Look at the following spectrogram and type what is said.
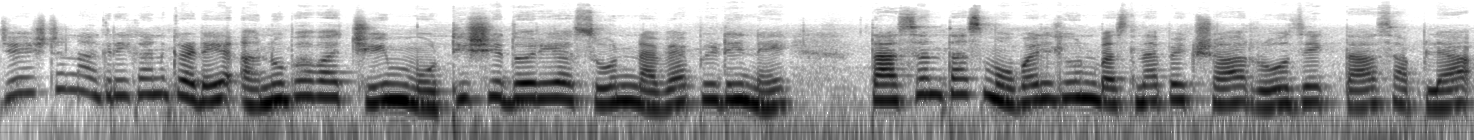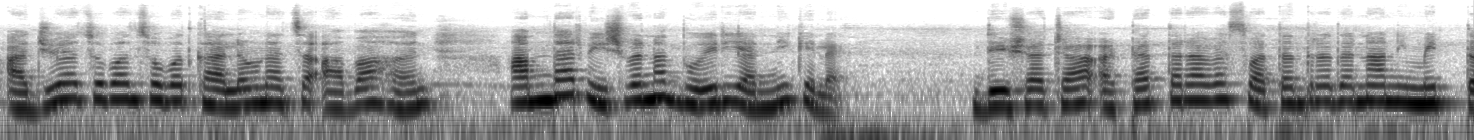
ज्येष्ठ नागरिकांकडे अनुभवाची मोठी शिदोरी असून नव्या पिढीने तासन तास मोबाईल घेऊन बसण्यापेक्षा रोज एक तास आपल्या आजी आजोबांसोबत घालवण्याचं आवाहन आमदार विश्वनाथ भोईर यांनी केलंय. देशाच्या अठ्याहत्तराव्या स्वातंत्र्यदिनानिमित्त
